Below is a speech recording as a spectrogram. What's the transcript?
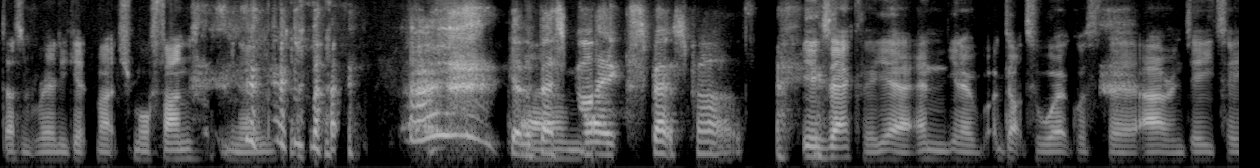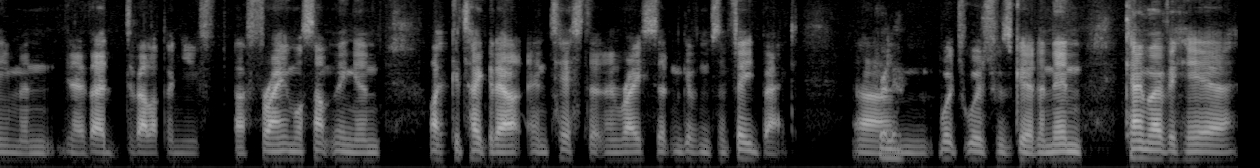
doesn't really get much more fun. You know, get the best Um, bikes, best parts. exactly, yeah. And you know, I got to work with the R and D team, and you know, they'd develop a new f- a frame or something, and I could take it out and test it and race it and give them some feedback, um, which which was good. And then came over here,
